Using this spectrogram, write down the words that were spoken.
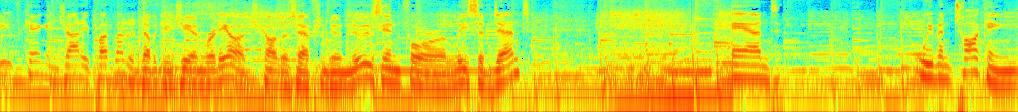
Steve King and Johnny Putman at WGN Radio on Chicago's Afternoon News in for Lisa Dent. And we've been talking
